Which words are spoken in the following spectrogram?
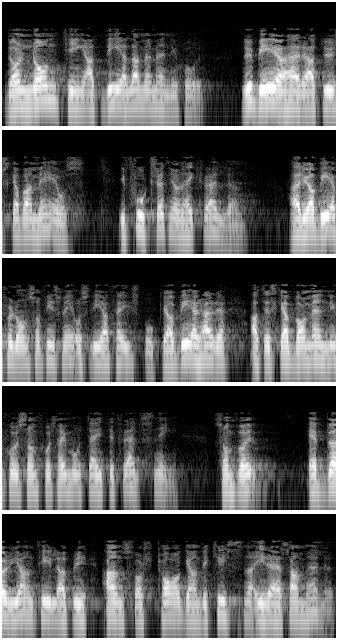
Du har någonting att dela med människor. Nu ber jag herre att du ska vara med oss i fortsättningen av den här kvällen. Herre jag ber för de som finns med oss via facebook. Jag ber herre att det ska vara människor som får ta emot dig till frälsning som får, är början till att bli ansvarstagande kristna i det här samhället.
